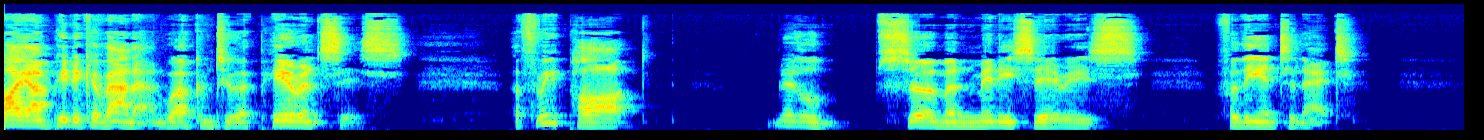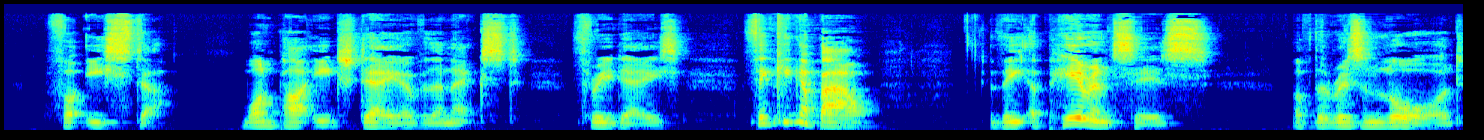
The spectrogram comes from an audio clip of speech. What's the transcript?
Hi, I'm Peter Cavanagh, and welcome to Appearances, a three part little sermon mini series for the internet for Easter. One part each day over the next three days, thinking about the appearances of the risen Lord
